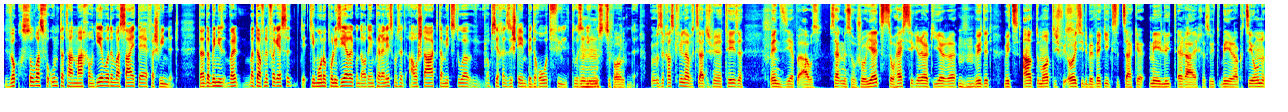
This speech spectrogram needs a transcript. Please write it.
wirklich sowas für untertan machen und jeder, der dann was sagt, der verschwindet. Da, da bin ich, weil man darf nicht vergessen, die, Monopolisierung und auch der Imperialismus ist auch stark, damit du, ob sich ein System bedroht fühlt, du sie mhm, nicht auszubeuten. Was ich das Gefühl habe, gesagt ist eine These, wenn sie eben aus, sagen wir so, schon jetzt so hässlich reagieren mhm. würde es automatisch für uns in der Bewegung sozusagen mehr Leute erreichen. Es wird mehr Reaktionen,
